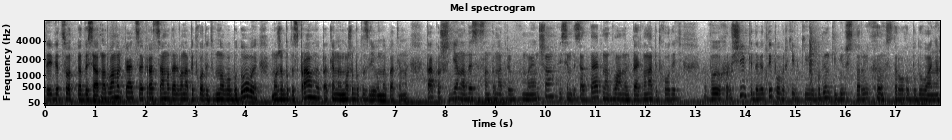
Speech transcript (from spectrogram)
950 на 2,05. Це якраз ця модель вона підходить в новобудови. Може бути з правими петлями, може бути з лівими петлями. Також є на 10 см менша, 85 на 2,05. Вона підходить в хрущівки, 9-поверхівки, будинки більш старих старого будування.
